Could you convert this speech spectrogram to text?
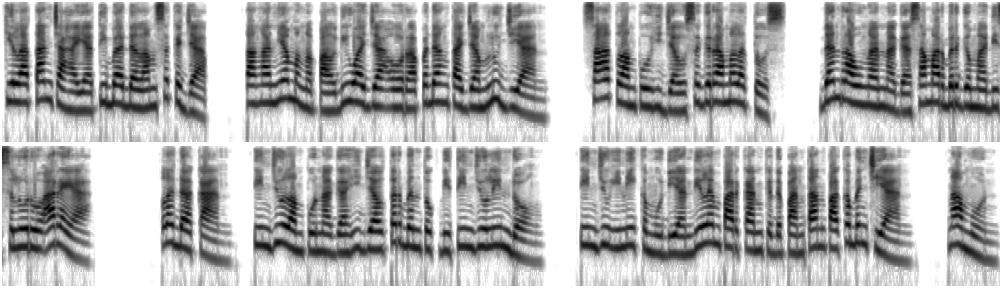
Kilatan cahaya tiba dalam sekejap Tangannya mengepal di wajah aura pedang tajam Lujian. Saat lampu hijau segera meletus, dan raungan naga samar bergema di seluruh area. Ledakan, tinju lampu naga hijau terbentuk di tinju Lindong. Tinju ini kemudian dilemparkan ke depan tanpa kebencian. Namun,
